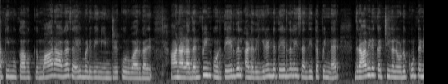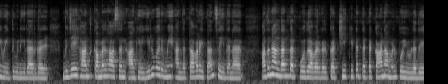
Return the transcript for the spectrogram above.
அதிமுகவுக்கு மாறாக செயல்படுவேன் என்று கூறுவார்கள். ஆனால் அதன் பின் ஒரு தேர்தல் அல்லது இரண்டு தேர்தலை சந்தித்த பின்னர் திராவிட கட்சிகளோடு கூட்டணி வைத்து விடுகிறார்கள். விஜயகாந்த் கமல்ஹாசன் ஆகிய இருவருமே அந்த தவறைத்தான் செய்தனர். அதனால்தான் தற்போது அவர்கள் கட்சி கிட்டத்தட்ட காணாமல் போயுள்ளது.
